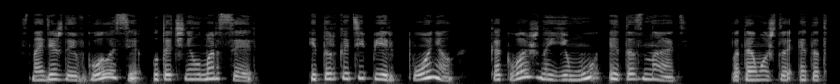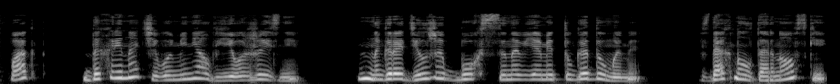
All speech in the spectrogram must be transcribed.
— с надеждой в голосе уточнил Марсель. И только теперь понял, как важно ему это знать, потому что этот факт до хрена чего менял в его жизни. Наградил же бог с сыновьями-тугодумами. Вздохнул Тарновский,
